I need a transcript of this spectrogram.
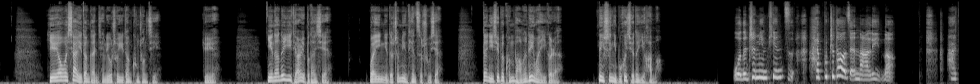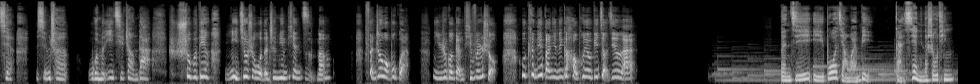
也要为下一段感情留出一段空窗期。云云，你难道一点也不担心？万一你的真命天子出现，但你却被捆绑了另外一个人，那时你不会觉得遗憾吗？我的真命天子还不知道在哪里呢，而且，星辰，我们一起长大，说不定你就是我的真命天子呢。反正我不管，你如果敢提分手，我肯定把你那个好朋友给搅进来。本集已播讲完毕，感谢您的收听。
